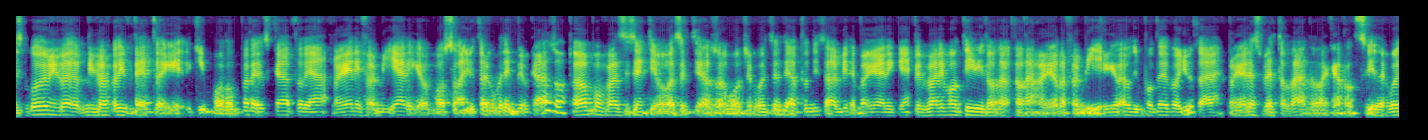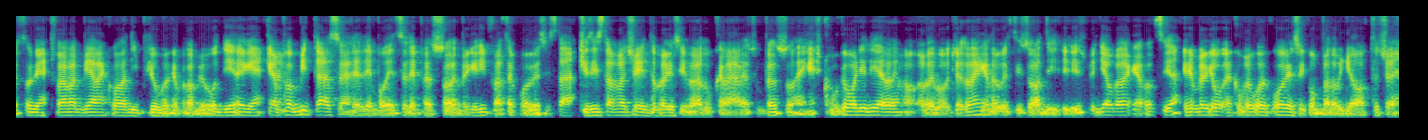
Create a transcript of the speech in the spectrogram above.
mi fa, riflettere che chi può rompere le scatole a magari familiari che lo possono aiutare come nel mio caso però può farsi sentire o sentire la sua voce qualsiasi altro disabile magari che per vari motivi non ha, non ha magari la famiglia che grado di poterlo aiutare magari aspetta un anno la carrozzina. Questo che fa arrabbiare ancora di più perché proprio vuol dire che, che approfittarsene delle debolezze delle persone perché di fatto è quello che si sta, che si sta facendo perché si va a lucrare su persone che comunque voglio dire avremo, avremo cioè non è che noi questi soldi li spendiamo per la carrozzina perché è come qualcuno che si compra lo yacht cioè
